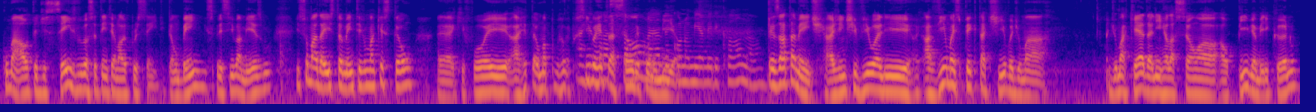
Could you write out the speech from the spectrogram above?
com uma alta de 6,79%. Então, bem expressiva mesmo. E somado a isso também teve uma questão é, que foi a, uma possível a retração, da economia. Né, da economia americana. Exatamente. A gente viu ali, havia uma expectativa de uma, de uma queda ali em relação ao, ao PIB americano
